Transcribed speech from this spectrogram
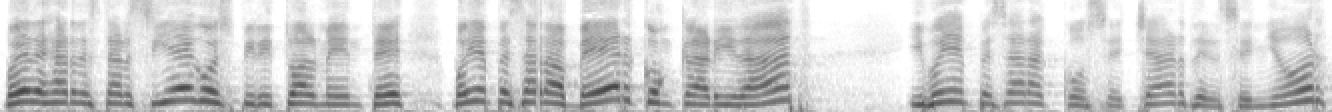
voy a dejar de estar ciego espiritualmente, voy a empezar a ver con claridad y voy a empezar a cosechar del Señor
